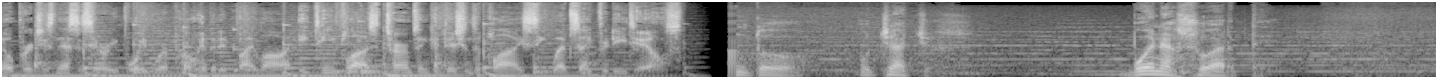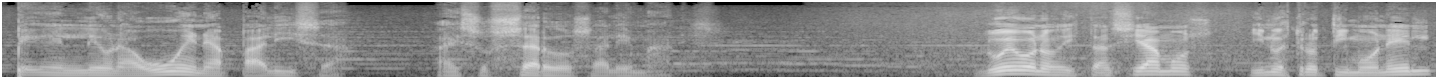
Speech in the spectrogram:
No purchase necessary. Void where prohibited by law. 18 plus terms and conditions apply. See website for details. Muchachos, buena suerte. Péguenle una buena paliza a esos cerdos alemanes. Luego nos distanciamos y nuestro timonel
